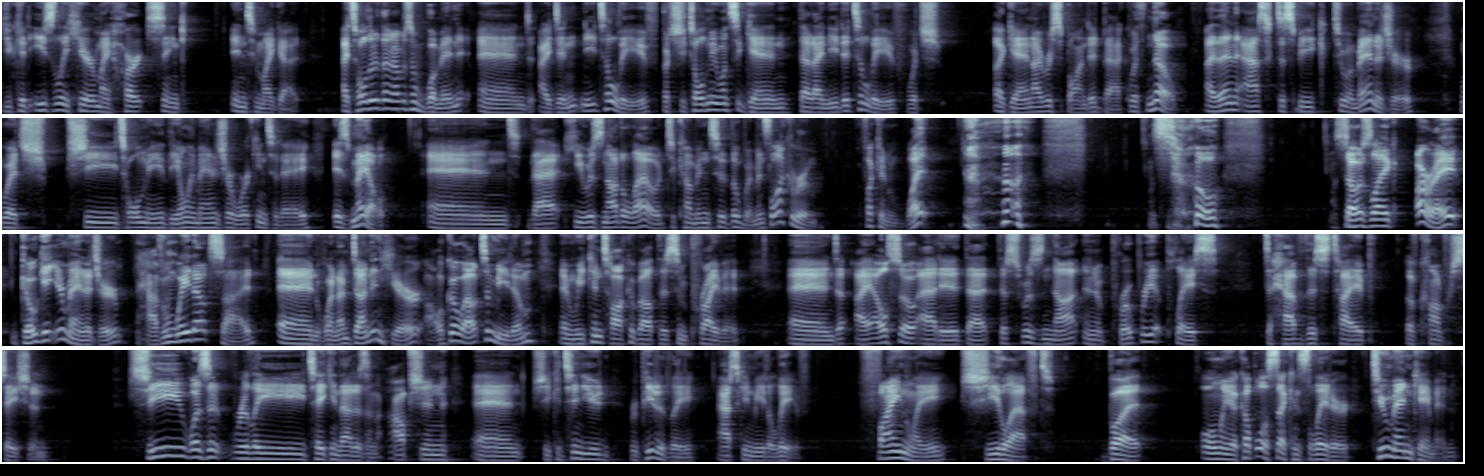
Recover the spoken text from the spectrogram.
you could easily hear my heart sink into my gut. I told her that I was a woman and I didn't need to leave, but she told me once again that I needed to leave, which again I responded back with no. I then asked to speak to a manager, which she told me the only manager working today is male and that he was not allowed to come into the women's locker room. Fucking what? so so I was like, all right, go get your manager, have him wait outside. And when I'm done in here, I'll go out to meet him and we can talk about this in private. And I also added that this was not an appropriate place to have this type of conversation. She wasn't really taking that as an option, and she continued repeatedly asking me to leave. Finally, she left, but only a couple of seconds later, two men came in.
